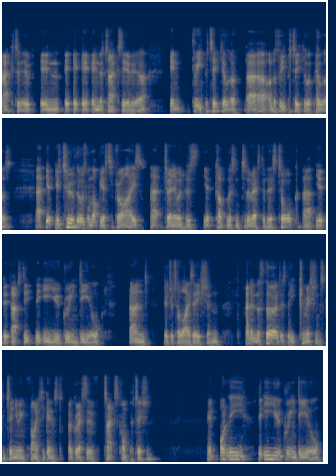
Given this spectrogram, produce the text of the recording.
active in in, in the tax area in three particular uh, under three particular pillars. Uh, if two of those will not be a surprise uh, to anyone who's you know, listened to the rest of this talk. Uh, that's the, the EU Green Deal and digitalisation. And then the third is the Commission's continuing fight against aggressive tax competition. On the, the EU Green Deal,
